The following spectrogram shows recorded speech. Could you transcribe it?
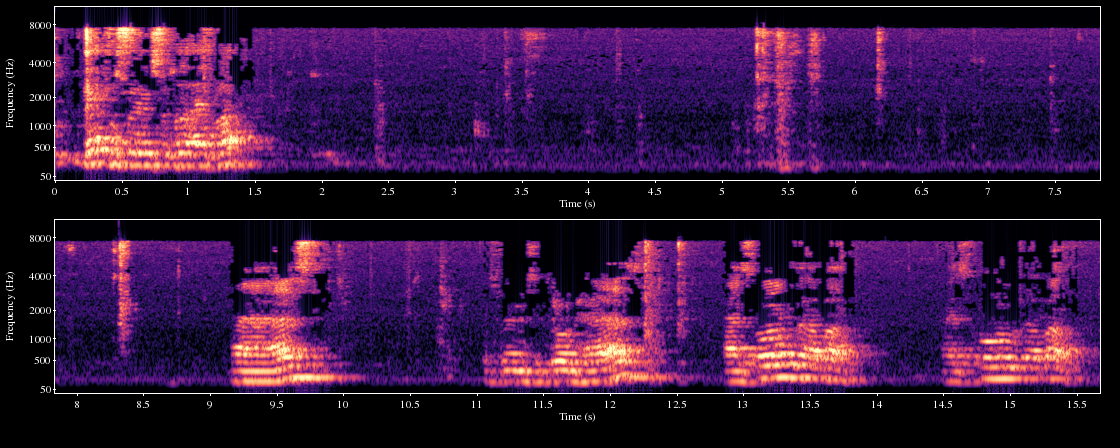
Okay, phosphorylacetol has what? Has, phosphorylacetol has, has all of the above. Has all of the above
